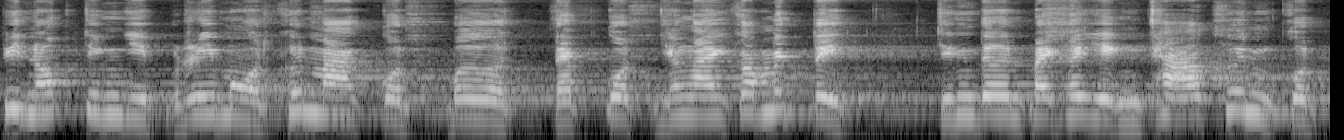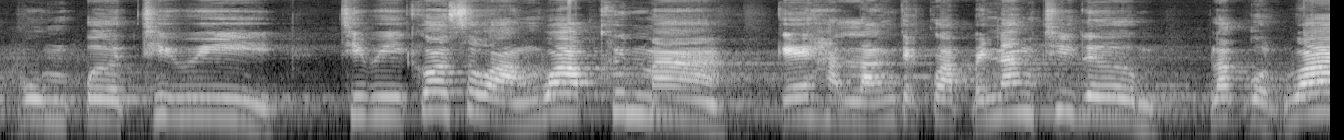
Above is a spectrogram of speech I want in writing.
พี่นกจึงหยิบรีโมทขึ้นมากดเปิด แต่กดยังไงก็ไม่ติด จึงเดินไปเขย่งเท้าขึ้นกดปุ่มเปิดทีวี ทีวีก็สว่างวาบขึ้นมา แกหันหลังจะกลับไปนั่งที่เดิม ปรากฏว่า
